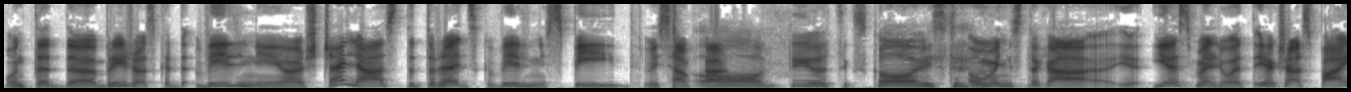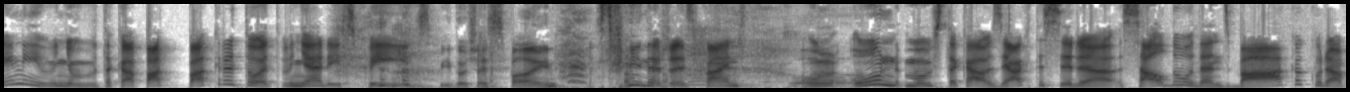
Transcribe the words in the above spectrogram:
Un tad uh, brīžos, kad viļņi uh, šķeļās, tad tu redz, ka viļņi spīd visapkārt. Oh. oh Dievs, cik skaisti. Un viņus tā kā ie- iesmeļot iekšā spainī, viņu tā kā pak pakratot, viņi arī spīd. Spīdošais spaini. spīdošais spainis. Un, un mums tā kā uz jahtas ir uh, saldūdens bāka, kurā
